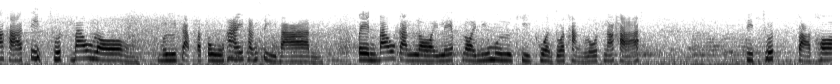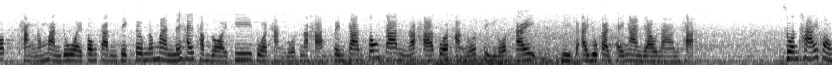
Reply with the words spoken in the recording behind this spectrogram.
นะคะ ติดชุดเบ้ารอง มือจับประตูให้ทั้ง 4 บาน เป็นเบ้ากันรอยเล็บรอยนิ้วมือขีดข่วนตัวถังรถนะคะ ติดชุดฝาครอบถังน้ำมันด้วย ป้องกันเด็กเติมน้ำมันไม่ให้ทำรอยที่ตัวถังรถนะคะ เป็นการป้องกันนะคะ ตัวถังรถสีรถให้มีอายุการใช้งานยาวนานค่ะ ส่วนท้ายของ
